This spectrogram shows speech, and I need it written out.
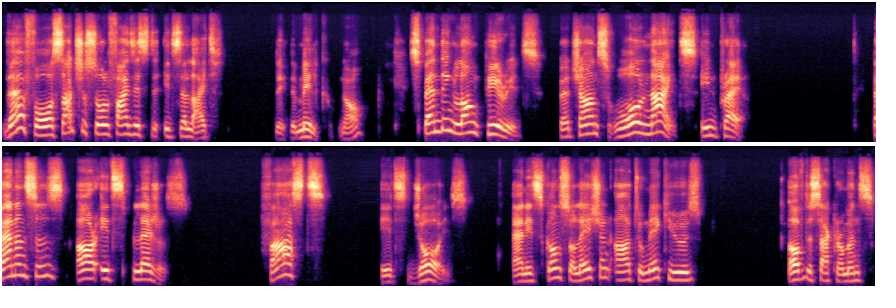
Therefore, such a soul finds its, its delight, the, the milk, no? Spending long periods perchance whole nights in prayer. Penances are its pleasures, fasts its joys, and its consolation are to make use of the sacraments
